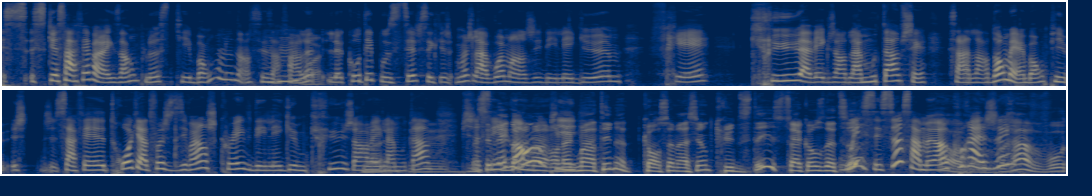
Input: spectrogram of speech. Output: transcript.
ce que ça fait, par exemple, là, ce qui est bon là, dans ces Mhm. affaires-là, Ouais. le côté positif, c'est que moi, je la vois manger des légumes frais, crus, avec genre de la moutarde. Ça a l'air donc bien bon. Puis je- ça fait trois, quatre fois, je dis, voyons, je crave des légumes crus, genre avec de la moutarde. Mhm. Puis C'est vrai bon, a, on a puis- augmenté notre consommation de crudité. C'est à cause de ça? Oui, c'est ça, ça m'a Oh, encouragé. ben, bravo.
